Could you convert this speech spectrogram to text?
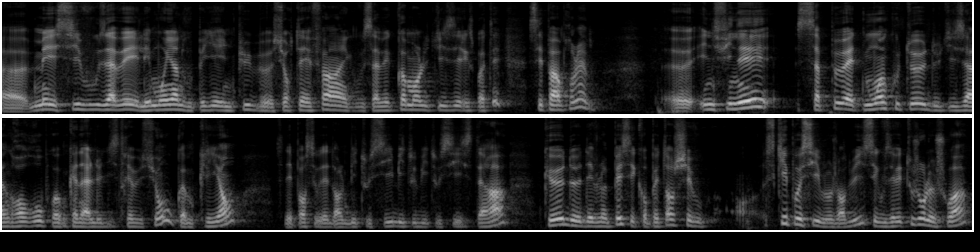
Euh, mais si vous avez les moyens de vous payer une pub sur TF1 et que vous savez comment l'utiliser et l'exploiter, c'est pas un problème. Euh, in fine, ça peut être moins coûteux d'utiliser un grand groupe comme canal de distribution ou comme client, ça dépend si vous êtes dans le B2C, B2B2C, etc., que de développer ses compétences chez vous. Ce qui est possible aujourd'hui, c'est que vous avez toujours le choix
